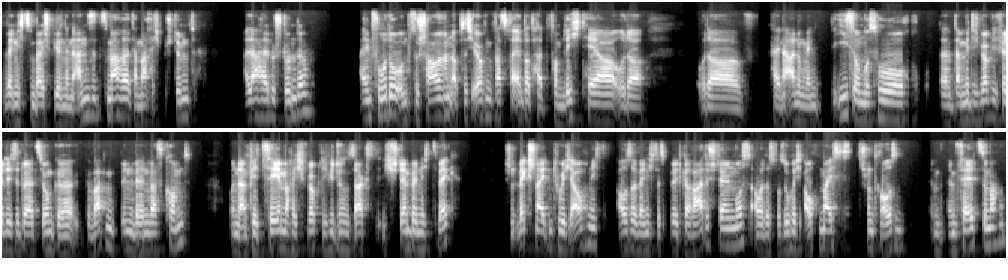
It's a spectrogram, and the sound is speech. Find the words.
wenn ich zum Beispiel einen Ansitz mache, dann mache ich bestimmt alle halbe Stunde ein Foto, um zu schauen, ob sich irgendwas verändert hat vom Licht her oder, oder keine Ahnung, wenn die ISO muss hoch, damit ich wirklich für die Situation ge gewappnet bin, wenn was kommt. Und am PC mache ich wirklich, wie du schon sagst, ich stempel nichts weg. Wegschneiden tue ich auch nicht, außer wenn ich das Bild gerade stellen muss. Aber das versuche ich auch meistens schon draußen im, im Feld zu machen.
